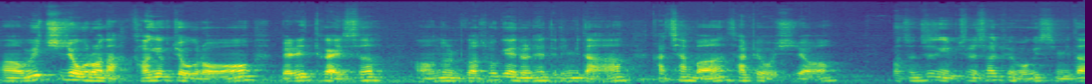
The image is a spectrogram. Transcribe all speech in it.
어, 위치적으로나 가격적으로 메리트가 있어 어, 오늘 물건 소개를 해드립니다. 같이 한번 살펴보시죠. 어, 전체적인 위치를 살펴보겠습니다.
